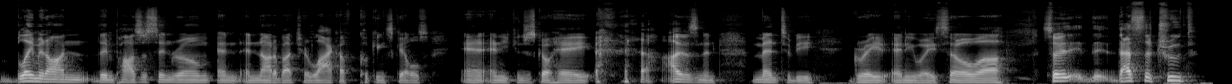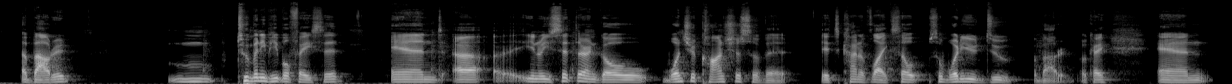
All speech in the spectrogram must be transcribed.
blame it on the imposter syndrome and, and not about your lack of cooking skills. And, and you can just go, hey, I wasn't meant to be great anyway. So, uh, so that's the truth about it. Too many people face it. And, uh, you know, you sit there and go, once you're conscious of it, it's kind of like, so, so what do you do about it? Okay. And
